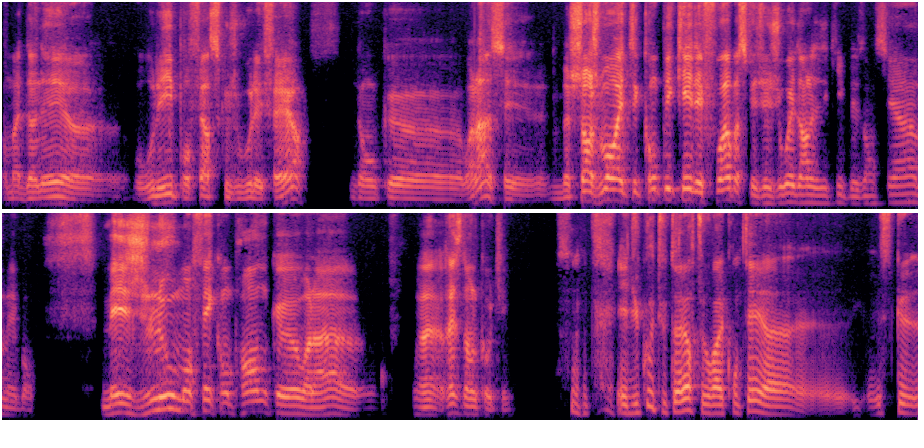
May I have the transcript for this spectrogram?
On m'a donné rouler pour faire ce que je voulais faire. Donc euh, voilà, c'est le changement a été compliqué des fois parce que j'ai joué dans les équipes des anciens, mais bon, mes genoux m'ont fait comprendre que voilà, euh, reste dans le coaching. Et du coup, tout à l'heure, tu vous racontais euh, ce que,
